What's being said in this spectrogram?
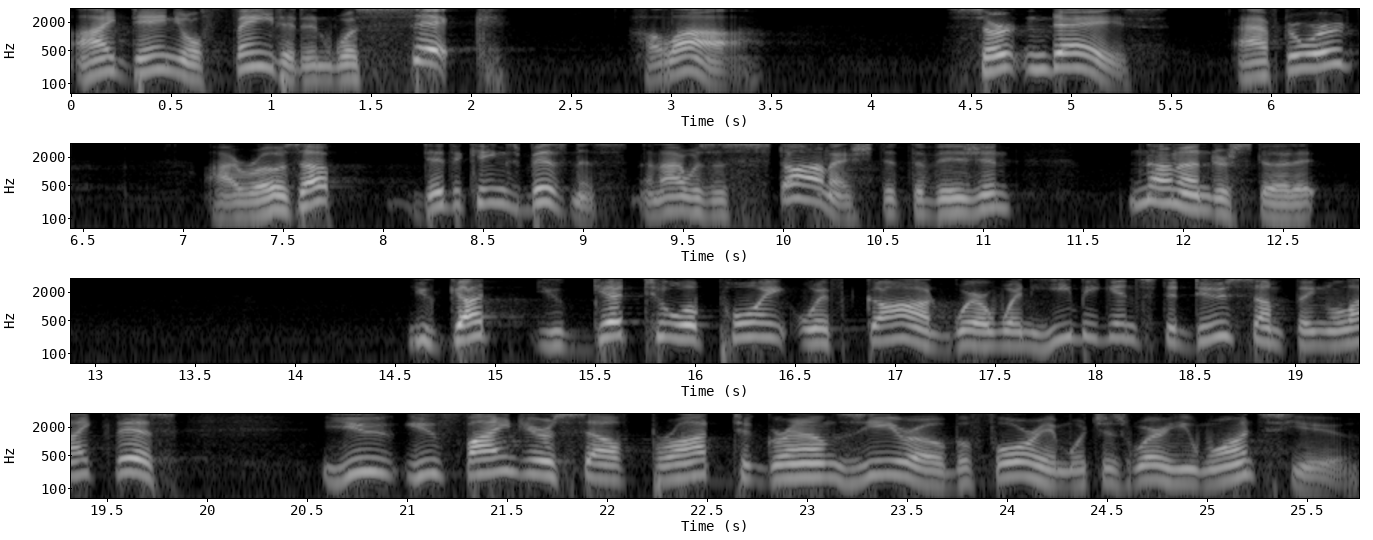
I, Daniel, fainted and was sick. Halah. Certain days. Afterward, I rose up, did the king's business, and I was astonished at the vision. None understood it. You got you get to a point with God where when he begins to do something like this, you, you find yourself brought to ground zero before Him, which is where He wants you.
